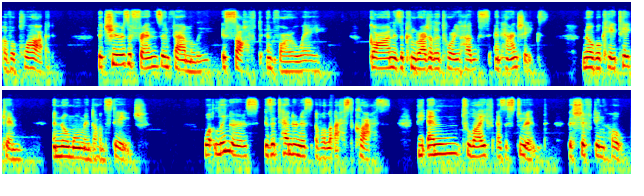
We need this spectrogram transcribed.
of applaud. The cheers of friends and family is soft and far away. Gone is the congratulatory hugs and handshakes. No bouquet taken and no moment on stage. What lingers is a tenderness of a last class, the end to life as a student, the shifting hope.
